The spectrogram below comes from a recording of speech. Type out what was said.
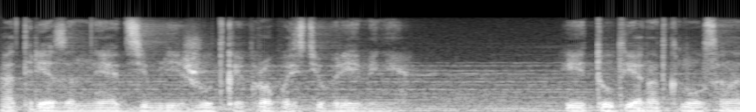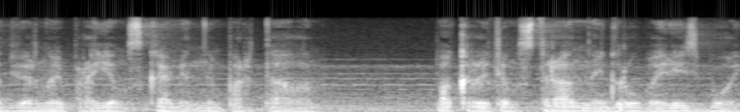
отрезанные от земли жуткой пропастью времени? И тут я наткнулся на дверной проем с каменным порталом, покрытым странной грубой резьбой.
